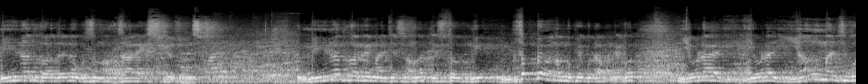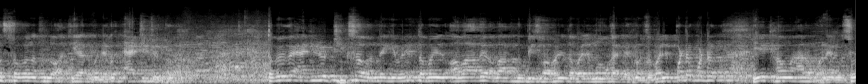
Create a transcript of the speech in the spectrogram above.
मेहनत गर्दैन उसँग हजार एक्सक्युज हुन्छ। मेहनत गर्ने मान्छेसँग त्यस्तो सबैभन्दा मुख्य कुरा भनेको एउटा एउटा यङ मान्छेको सबभन्दा ठुलो हतियार भनेको एटिट्युड हो। तपाईँको एटिट्युड ठिक छ भनेदेखि पनि तपाईँ अभावै अभावको बिचमा पनि तपाईँले मौका देख्नुहुन्छ मैले पटक पटक यही ठाउँमा आएर भनेको छु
